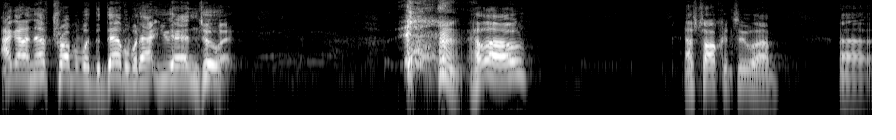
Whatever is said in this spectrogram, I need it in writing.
I got enough trouble with the devil without you adding to it. Hello? I was talking to um, uh,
